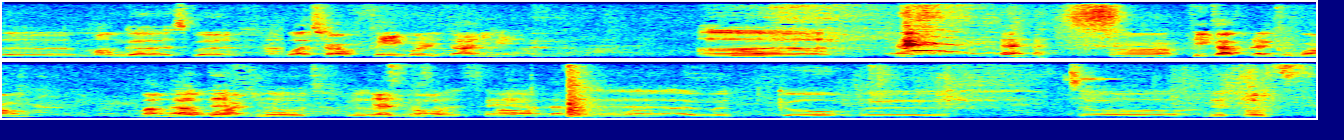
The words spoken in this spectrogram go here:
uh, manga as well. What's your favorite anime? Uh, Uh, Pick up like one manga. uh, Death one. Note. will- Death Note. I say, Oh, yeah. Death Note. uh, I would go with so This was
